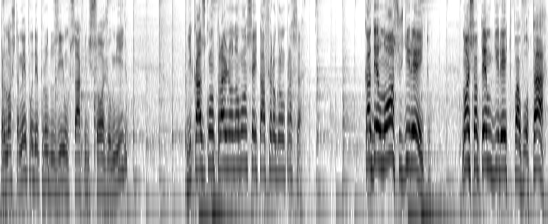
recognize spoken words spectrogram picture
para nós também poder produzir um saco de soja ou milho. De caso contrário, nós não vamos aceitar a ferogrão para passar. Cadê os nossos direitos? Nós só temos direito para votar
